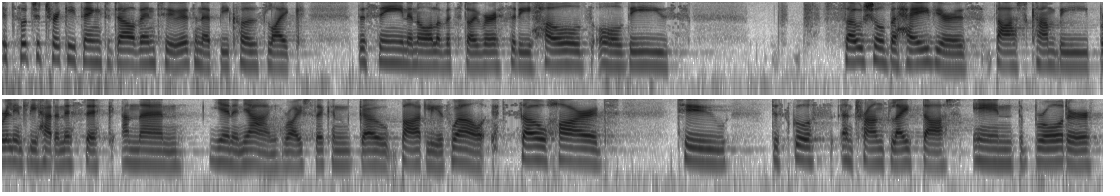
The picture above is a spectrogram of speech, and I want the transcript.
It's such a tricky thing to delve into, isn't it? Because, like, the scene and all of its diversity holds all these social behaviours that can be brilliantly hedonistic and then yin and yang, right? They can go badly as well. It's so hard to discuss and translate that in the broader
